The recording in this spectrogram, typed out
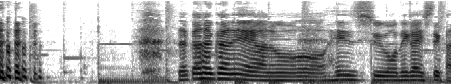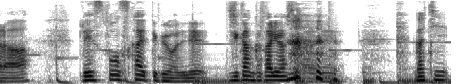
なかなかね、あの編集をお願いしてから、レスポンス返ってくるまでね、時間かかりましたからね。ガチ、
